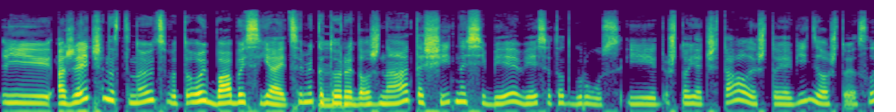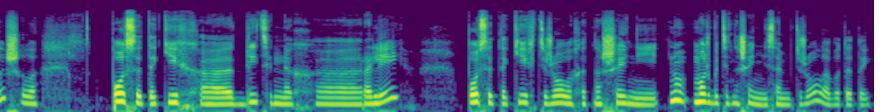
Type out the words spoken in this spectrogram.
И, а женщина становится вот той бабой с яйцами, которая Мгм. должна тащить на себе весь этот груз. И что я читала, и что я видела, что я слышала, после таких а, длительных а, ролей, после таких тяжелых отношений, ну, может быть, отношения не сами тяжелые, а вот этой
